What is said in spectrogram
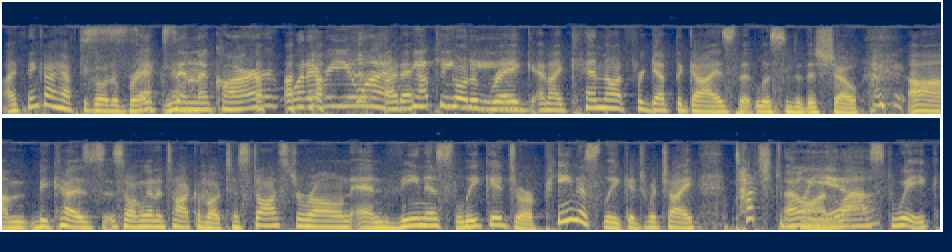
I think I have to go to break. Sex now. in the car, whatever you want. Right, I have to go to break, and I cannot forget the guys that listen to this show um, because. So I'm going to talk about testosterone and venous leakage or penis leakage, which I touched Oh, upon yeah. last week.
